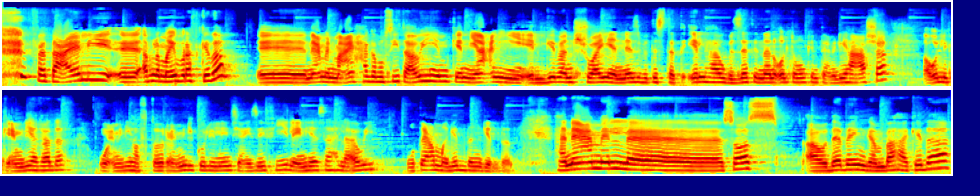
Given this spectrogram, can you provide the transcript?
فتعالي آه، قبل ما يبرد كده آه، نعمل معاه حاجة بسيطة قوي يمكن يعني الجبن شوية الناس بتستتقلها وبالذات إن أنا قلت ممكن تعمليها عشاء. أقول لك اعمليها غدا واعمليها فطار اعملي كل اللي انت عايزاه فيه لأن هي سهلة قوي وطعمة جدا جدا. هنعمل آه، صوص أو دبن جنبها كده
